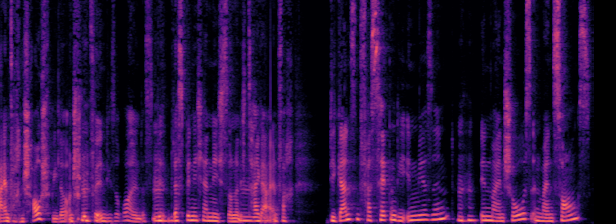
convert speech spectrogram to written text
einfach ein Schauspieler und schlüpfe in diese Rollen. Das, bin, das bin ich ja nicht, sondern ich zeige einfach die ganzen Facetten, die in mir sind, in meinen Shows, in meinen Songs.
